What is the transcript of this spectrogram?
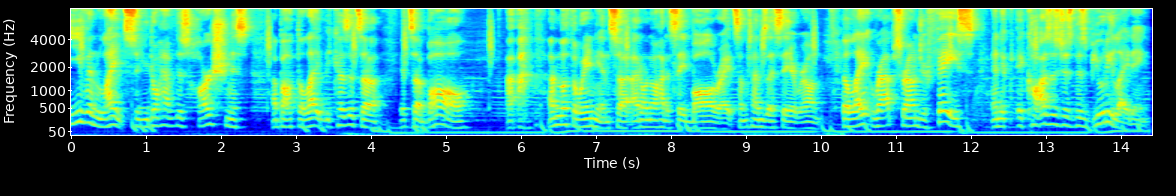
even light, so you don't have this harshness about the light because it's a it's a ball. I, am Lithuanian, so I don't know how to say ball right. Sometimes I say it wrong. The light wraps around your face and it, it causes just this beauty lighting,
